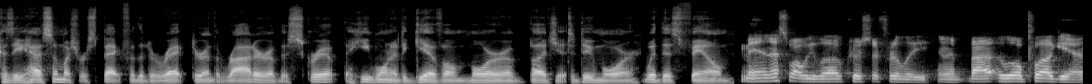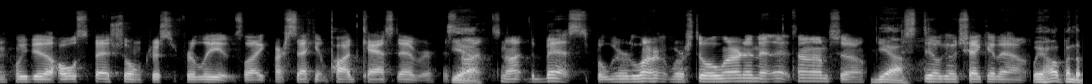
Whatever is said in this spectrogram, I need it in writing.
because he has so much respect for the director and the writer of the script that he wanted to give them more of budget to do more with this film. Man, that's why we love Christopher Lee. And about a little plug in, we did a whole special on Christopher Lee. It was like our second podcast ever. It's Yeah. not it's not the best, but we were learn we're still learning at that time, so Yeah. still go check it out. We're hoping the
